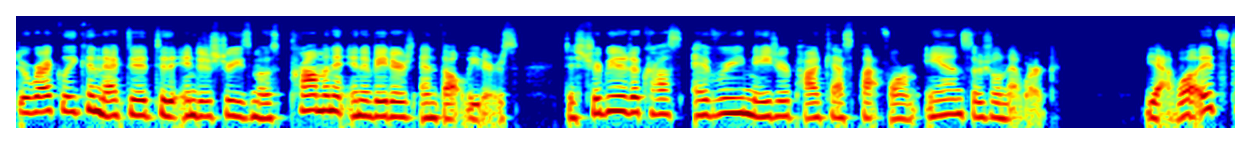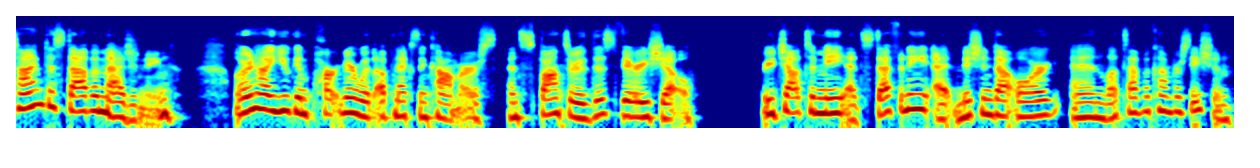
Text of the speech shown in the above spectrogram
directly connected to the industry's most prominent innovators and thought leaders distributed across every major podcast platform and social network. Yeah, well, it's time to stop imagining. Learn how you can partner with UpNext in Commerce and sponsor this very show. Reach out to me at stephanie at mission.org and let's have a conversation.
